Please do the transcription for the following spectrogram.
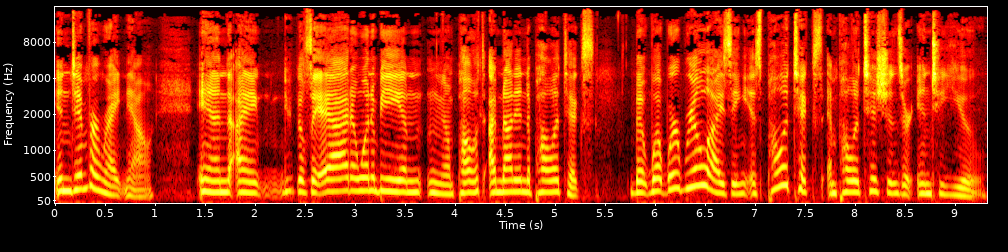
in Denver right now. And I people say I don't want to be in you know polit- I'm not into politics. But what we're realizing is politics and politicians are into you.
